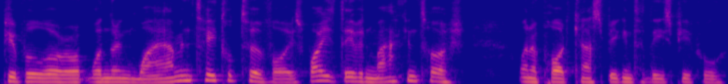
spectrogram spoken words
people are wondering why I'm entitled to a voice. Why is David McIntosh on a podcast speaking to these people?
